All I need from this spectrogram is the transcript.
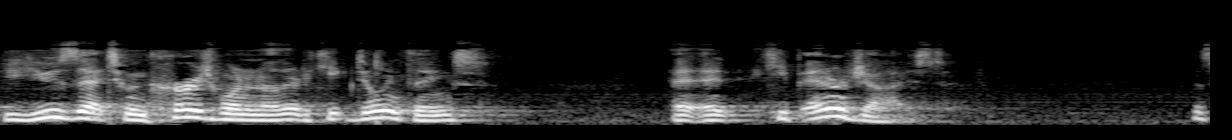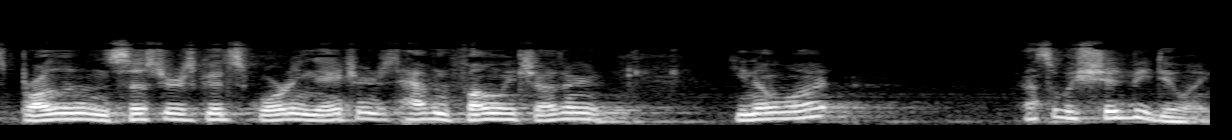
you use that to encourage one another to keep doing things and, and keep energized. It's brothers and sisters, good sporting nature, and just having fun with each other. And you know what? That's what we should be doing,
